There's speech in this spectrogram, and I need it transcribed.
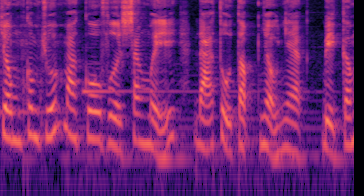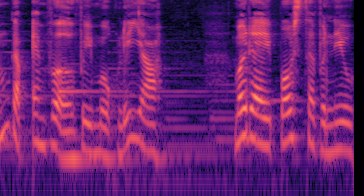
Chồng công chúa Marco vừa sang Mỹ đã tụ tập nhậu nhạt, bị cấm gặp em vợ vì một lý do. Mới đây, Post 7 News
